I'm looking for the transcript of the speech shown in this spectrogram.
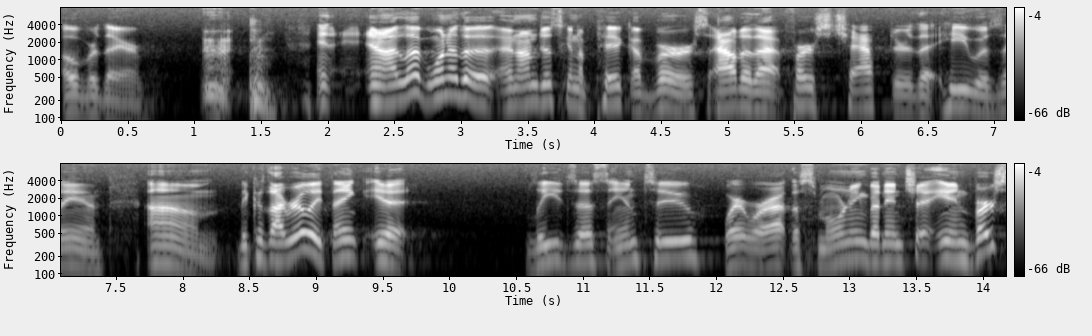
over there. and, and I love one of the, and I'm just going to pick a verse out of that first chapter that he was in, um, because I really think it leads us into where we're at this morning. But in, in verse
